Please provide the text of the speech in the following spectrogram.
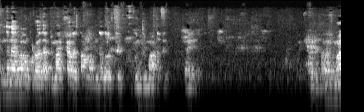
எந்த நேரமும் அவன் தான் வச்சு அந்த அளவுக்கு கொஞ்சமா ஆனது சரி. சரி சந்தோஷமா.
